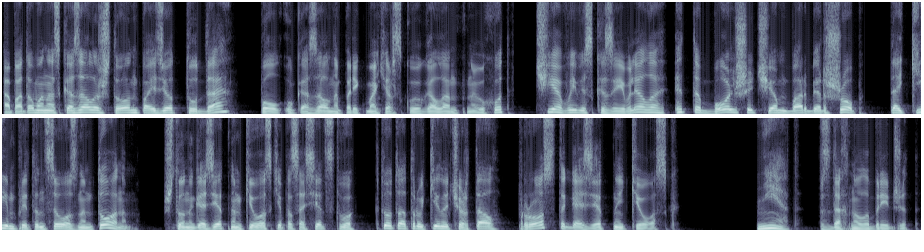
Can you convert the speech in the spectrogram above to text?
А потом она сказала, что он пойдет туда, Пол указал на парикмахерскую галантный уход, чья вывеска заявляла «это больше, чем барбершоп», таким претенциозным тоном, что на газетном киоске по соседству кто-то от руки начертал «просто газетный киоск». «Нет», — вздохнула Бриджит.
